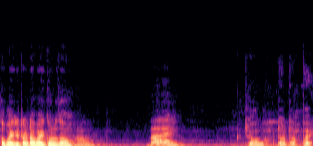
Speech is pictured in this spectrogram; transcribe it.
সবাইকে টাটা বাই করে দাও। বাই চলো টাটা বাই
